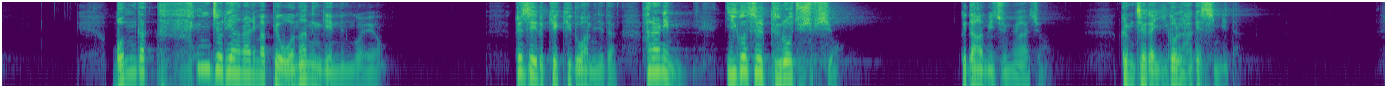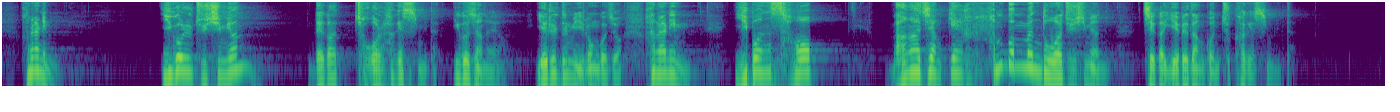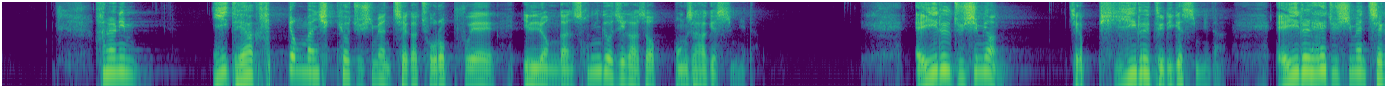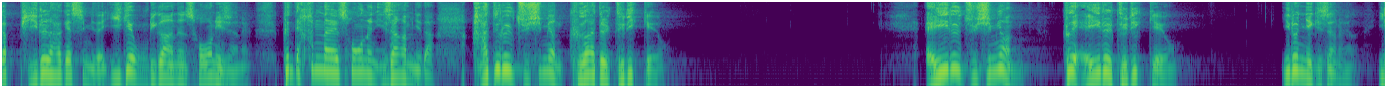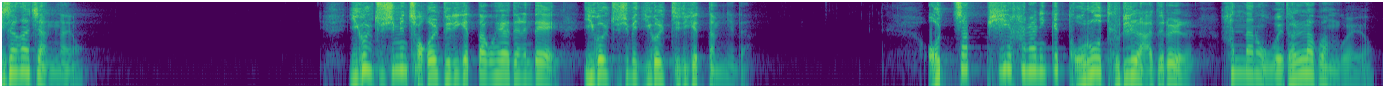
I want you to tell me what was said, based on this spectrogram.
뭔가 간절히 하나님 앞에 원하는 게 있는 거예요. 그래서 이렇게 기도합니다. 하나님, 이것을 들어주십시오. 그 다음이 중요하죠. 그럼 제가 이걸 하겠습니다. 하나님, 이걸 주시면 내가 저걸 하겠습니다. 이거잖아요. 예를 들면 이런 거죠. 하나님, 이번 사업 망하지 않게 한 번만 도와주시면 제가 예배당 건축하겠습니다. 하나님, 이 대학 합격만 시켜주시면 제가 졸업 후에 1년간 선교지 가서 봉사하겠습니다. A를 주시면 제가 B를 드리겠습니다. A를 해주시면 제가 B를 하겠습니다. 이게 우리가 아는 서원이잖아요. 근데 한나의 서원은 이상합니다. 아들을 주시면 그 아들 드릴게요. A를 주시면 그 A를 드릴게요. 이런 얘기잖아요. 이상하지 않나요? 이걸 주시면 저걸 드리겠다고 해야 되는데 이걸 주시면 이걸 드리겠답니다. 어차피 하나님께 도로 드릴 아들을 한나는 왜 달라고 한 거예요?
